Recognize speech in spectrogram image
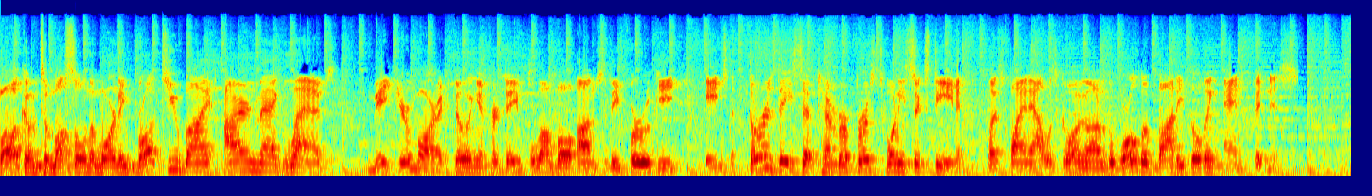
Welcome to Muscle in the Morning, brought to you by Iron Mag Labs. Make your mark. Filling in for Dave Palumbo, I'm Sadiq Faruqi. It's Thursday, September 1st, 2016. Let's find out what's going on in the world of bodybuilding and fitness.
